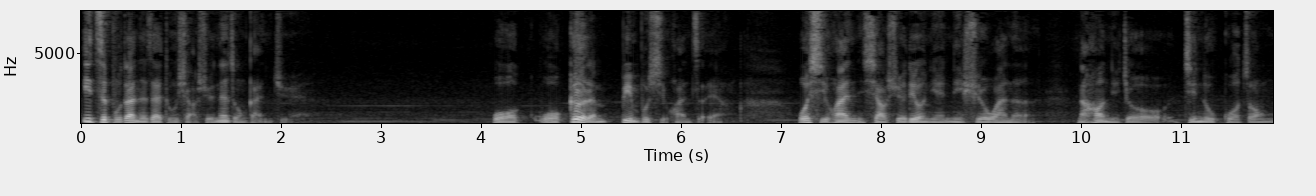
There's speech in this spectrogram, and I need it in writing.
一直不断的在读小学那种感觉。我我个人并不喜欢这样，我喜欢小学六年你学完了，然后你就进入国中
